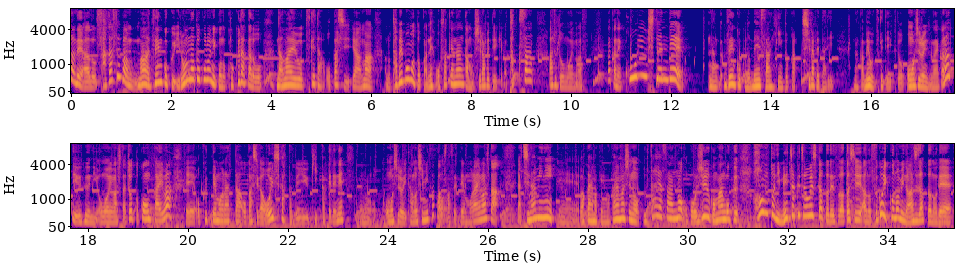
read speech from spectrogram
ただね、あの、探せば、まあ、全国いろんなところにこの石高の名前を付けたお菓子や、まあ、あの、食べ物とかね、お酒なんかも調べていけばたくさんあると思います。なんかね、こういう視点で、なんか全国の名産品とか調べたりなんか目をつけていくと面白いんじゃないかなっていうふうに思いました。ちょっと今回は、えー、送ってもらったお菓子が美味しかったというきっかけでねあの面白い楽しみ方をさせてもらいました。いやちなみに、えー、和歌山県和歌山市の歌屋さんの55万石。本当にめちゃくちゃ美味しかったです。私あのすごい好みの味だったので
